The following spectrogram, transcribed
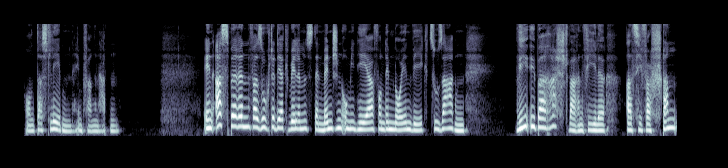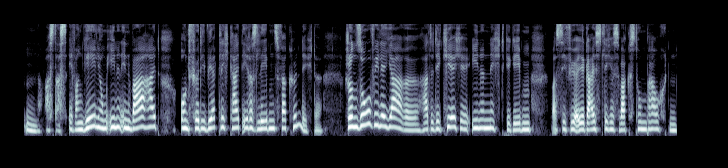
und das Leben empfangen hatten. In Asperen versuchte Dirk Willems den Menschen um ihn her von dem neuen Weg zu sagen. Wie überrascht waren viele, als sie verstanden, was das Evangelium ihnen in Wahrheit und für die Wirklichkeit ihres Lebens verkündigte. Schon so viele Jahre hatte die Kirche ihnen nicht gegeben, was sie für ihr geistliches Wachstum brauchten.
